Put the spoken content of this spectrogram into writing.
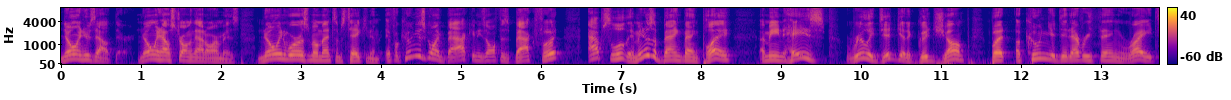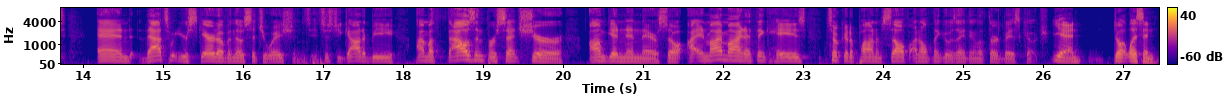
Knowing who's out there, knowing how strong that arm is, knowing where his momentum's taking him. If Acuna's going back and he's off his back foot, absolutely. I mean, it was a bang bang play. I mean, Hays really did get a good jump, but Acuna did everything right and that's what you're scared of in those situations. It's just you got to be, I'm a thousand percent sure I'm getting in there. So I, in my mind, I think Hays took it upon himself. I don't think it was anything on the third base coach. Yeah. And don't listen,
